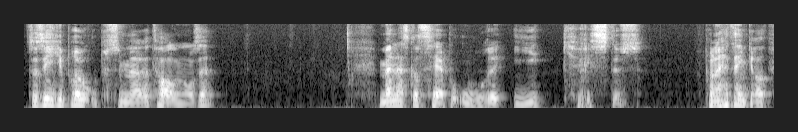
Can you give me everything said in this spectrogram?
Så jeg skal ikke prøve å oppsummere talen vår, men jeg skal se på ordet i Kristus. For jeg tenker at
